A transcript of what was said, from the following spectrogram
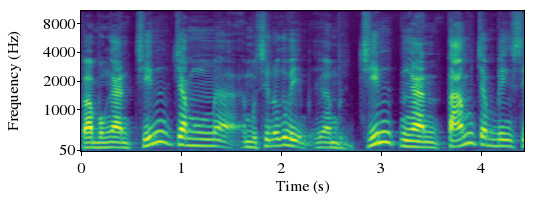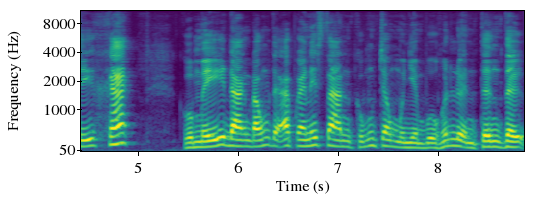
và 1.900, à, một xin lỗi quý vị, à, 9.800 binh sĩ khác của Mỹ đang đóng tại Afghanistan cũng trong một nhiệm vụ huấn luyện tương tự.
